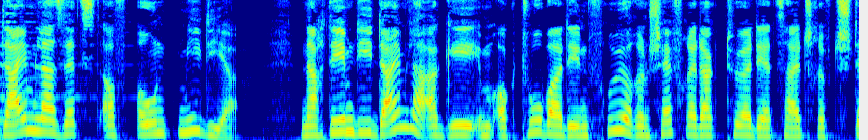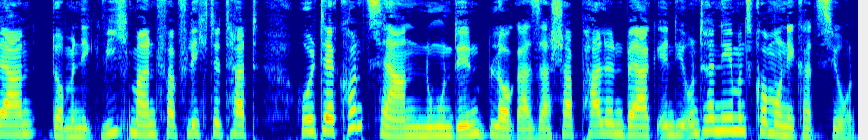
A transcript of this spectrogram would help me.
Daimler setzt auf Owned Media. Nachdem die Daimler AG im Oktober den früheren Chefredakteur der Zeitschrift Stern, Dominik Wiechmann, verpflichtet hat, holt der Konzern nun den Blogger Sascha Pallenberg in die Unternehmenskommunikation.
